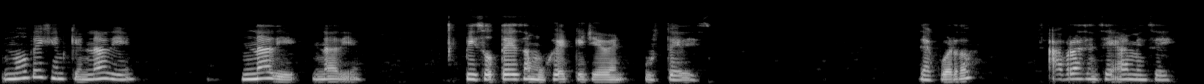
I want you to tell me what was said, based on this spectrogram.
no dejen que nadie, nadie, nadie pisotee esa mujer que lleven ustedes. ¿De acuerdo? Abrácense, ámense.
